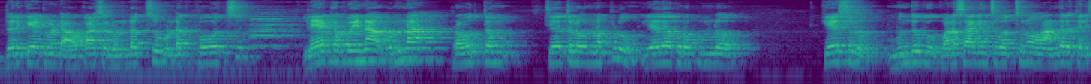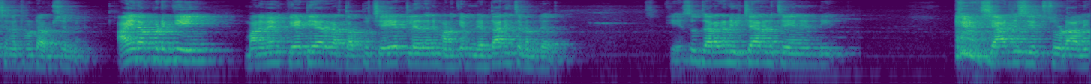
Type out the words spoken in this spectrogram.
దొరికేటువంటి అవకాశాలు ఉండొచ్చు ఉండకపోవచ్చు. లేకపోయినా ఉన్న ప్రభుత్వం చేతిలో ఉన్నప్పుడు ఏదో ఒక రూపంలో కేసులు ముందుకు కొనసాగించవచ్చునో అందరూ తెలిసినటువంటి అంశమే. అయినప్పటికీ మనమేం కేటీఆర్ గారు తప్పు చేయట్లేదని మనకేం నిర్ధారించడం లేదు. కేసు జరగని విచారణ చేయనండి ఛార్జ్ షీట్ చూడాలి.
